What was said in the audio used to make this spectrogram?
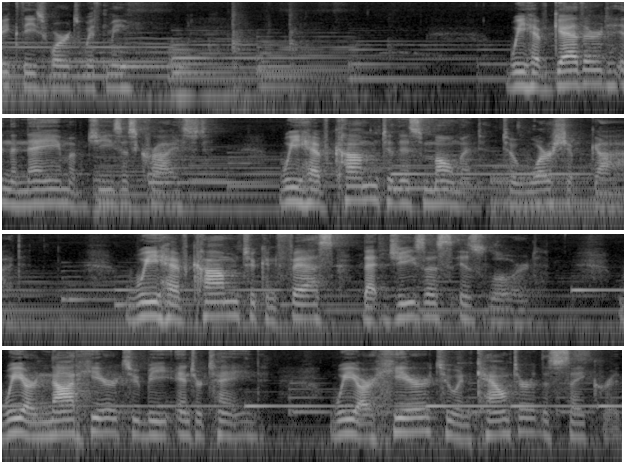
speak these words with me? We have gathered in the name of Jesus Christ. We have come to this moment to worship God. We have come to confess that Jesus is Lord. We are not here to be entertained. We are here to encounter the sacred.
